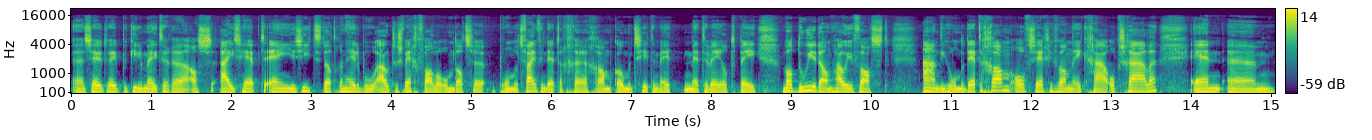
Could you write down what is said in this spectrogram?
CO2 per kilometer uh, als ijs hebt. En je ziet dat er een heleboel auto's wegvallen omdat ze op 135 uh, gram komen te zitten met, met de WLTP. Wat doe je dan? Hou je vast aan die 130 gram of zeg je van ik ga opschalen? En um,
